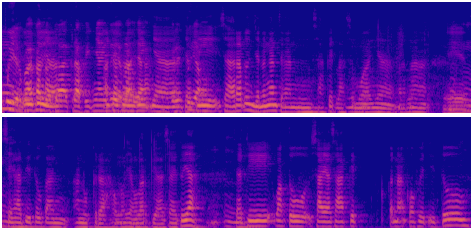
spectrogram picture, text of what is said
itu rumit ya Pak, kan ya ada grafiknya itu ada ya Pak ya. grafiknya. Itu Jadi yang saya harap tuh jenengan jangan sakit lah semuanya karena Amin. sehat itu kan anugerah Allah yang luar biasa itu ya. Jadi waktu saya sakit kena COVID itu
